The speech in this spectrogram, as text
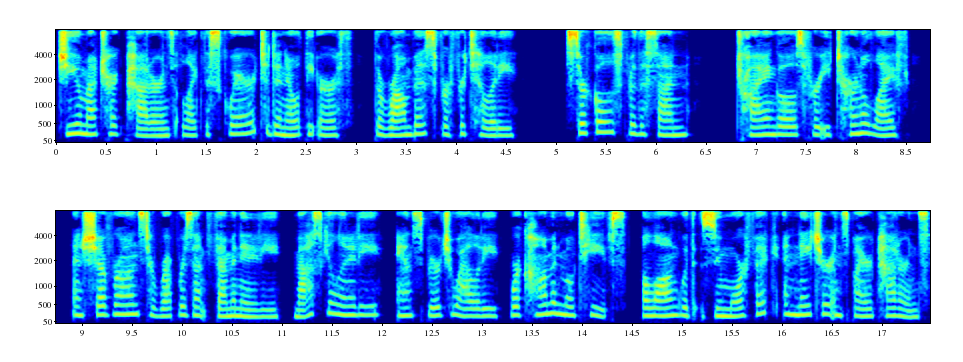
Geometric patterns like the square to denote the earth, the rhombus for fertility, circles for the sun, triangles for eternal life, and chevrons to represent femininity, masculinity, and spirituality were common motifs, along with zoomorphic and nature inspired patterns.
